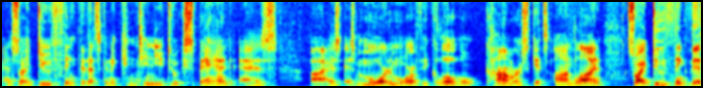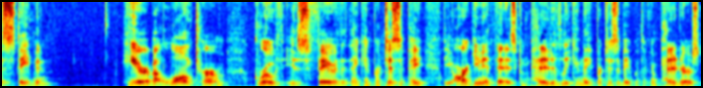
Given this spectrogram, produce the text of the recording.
and so I do think that that's going to continue to expand as. Uh, as, as more and more of the global commerce gets online. So I do think this statement here about long term growth is fair, that they can participate. The argument then is competitively, can they participate with their competitors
